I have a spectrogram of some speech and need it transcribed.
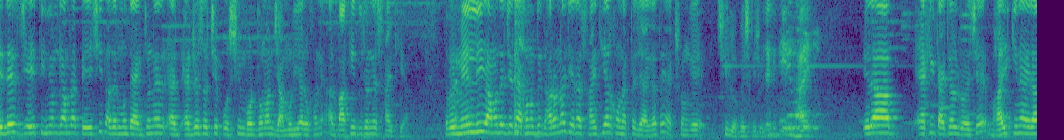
এদের? যে তিনজনকে আমরা পেয়েছি তাদের মধ্যে একজনের অ্যাড্রেস হচ্ছে পশ্চিম বর্ধমান জামুরিয়ার ওখানে আর বাকি দুজনের সাঁইথিয়া। তবে মেনলি আমাদের যেটা এখন অবধি ধারণা যে এরা সাঁইথিয়ার কোনো একটা জায়গাতে একসঙ্গে ছিল বেশ কিছু এরা একই টাইটেল রয়েছে। ভাই কিনা এরা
